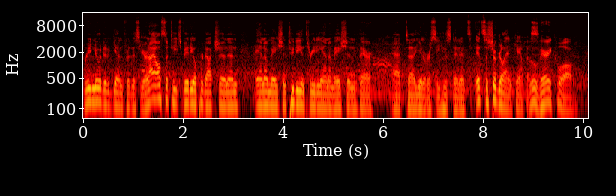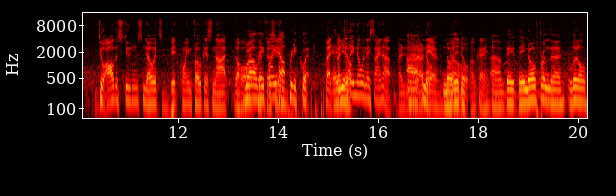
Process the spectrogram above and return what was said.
renewed it again for this year. And i also teach video production and animation 2d and 3d animation there at uh, university of houston it's, it's the sugarland campus Ooh, very cool. Do all the students know it's Bitcoin focused, not the whole? well they find scene? out pretty quick But And, but do know, they know when they sign up? Are- Uh, no, they- no, they don't. Okay. Um, they, they know from the little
